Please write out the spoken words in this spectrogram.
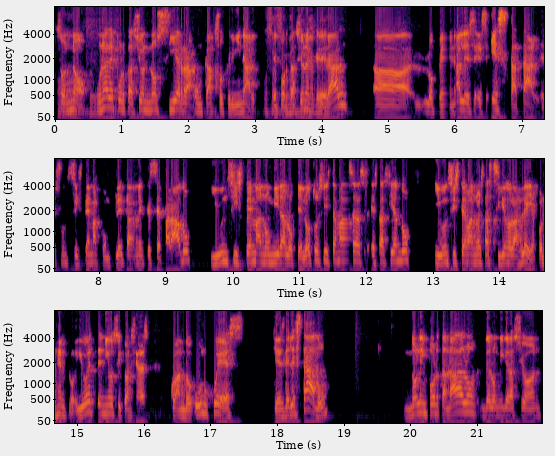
So, Oh, no, una deportación no cierra un caso criminal. O sea, se deportación es federal, ah, lo penal es, es estatal, es un sistema completamente separado y un sistema no mira lo que el otro sistema está haciendo y un sistema no está siguiendo las leyes. Por ejemplo, yo he tenido situaciones cuando un juez que es del Estado no le importa nada de, lo- de la migración,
